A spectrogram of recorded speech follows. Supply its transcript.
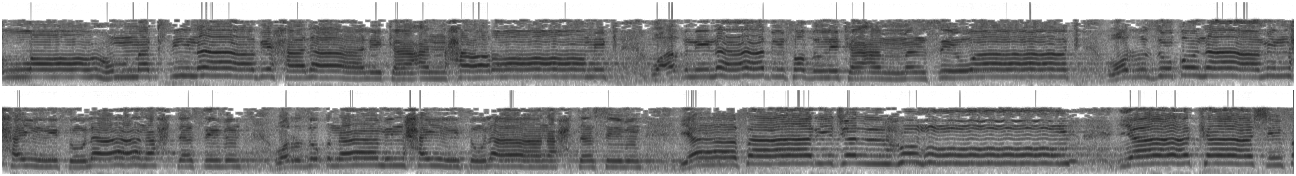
اللهم اكفنا بحلالك عن حرامك وأغننا بفضلك عمن سواك وارزقنا من حيث لا نحتسب وارزقنا من حيث لا نحتسب يا فارج الهموم يا كاشف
